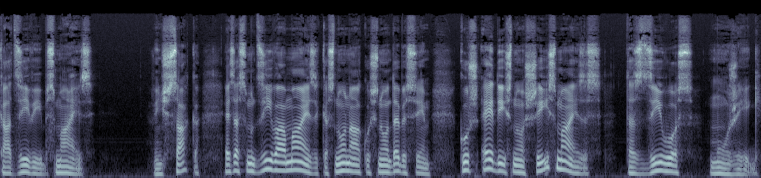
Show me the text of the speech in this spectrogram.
kā dzīvības maizi. Viņš saka, es esmu dzīvā maize, kas nonākusi no debesīm, kurš ēdīs no šīs maizes, tas dzīvos mūžīgi.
